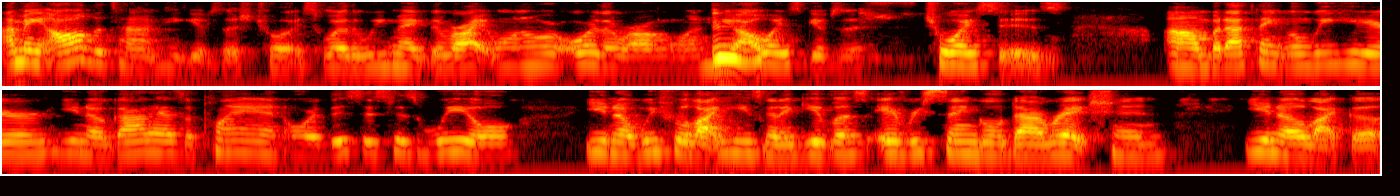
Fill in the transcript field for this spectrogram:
I mean, all the time he gives us choice, whether we make the right one or, or the wrong one. He Mhm. always gives us choices. Um, but I think when we hear, you know, God has a plan or this is His will, you know, we feel like He's going to give us every single direction, you know, like a,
